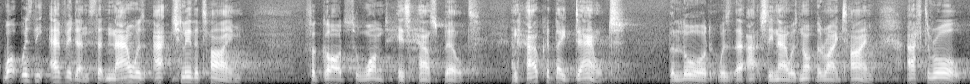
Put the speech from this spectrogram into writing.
what was the evidence that now was actually the time for God to want His house built? And how could they doubt the Lord was that actually now was not the right time? After all,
